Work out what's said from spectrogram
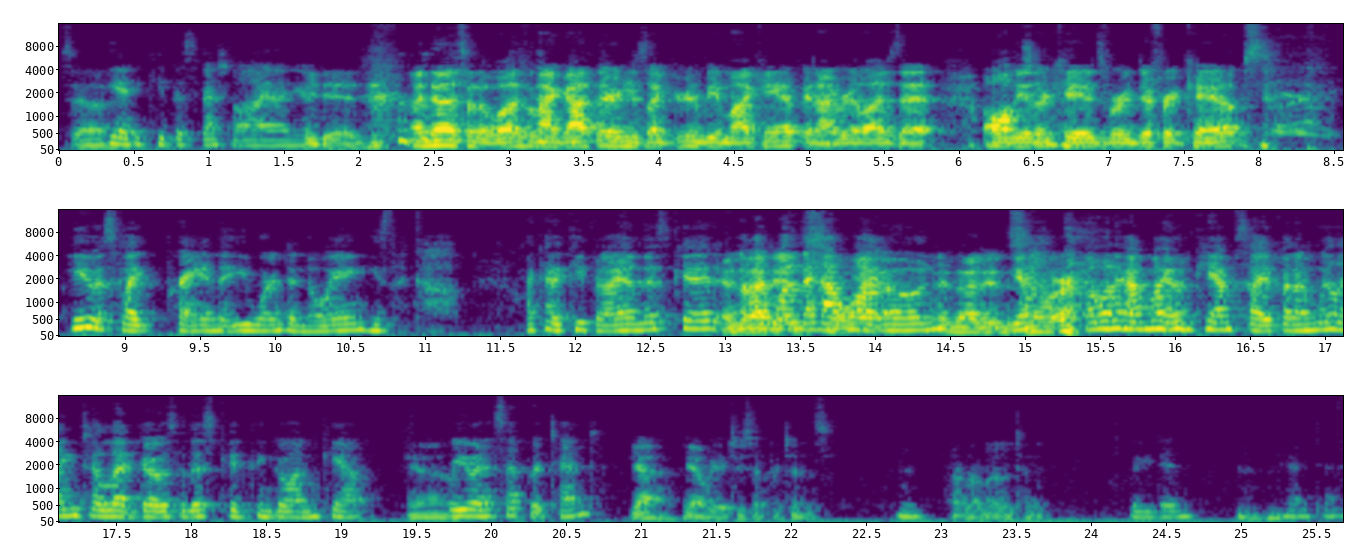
So He had to keep a special eye on you. he did. I know that's what it was when I got there. He's like, "You're gonna be in my camp," and I realized that all the other him. kids were in different camps. He was like praying that you weren't annoying. He's like, oh, I gotta keep an eye on this kid, and, then I, didn't wanted to have snore. my own. And then I didn't yeah, snore. I want to have my own campsite, but I'm willing to let go so this kid can go on camp. Yeah. Were you in a separate tent? Yeah. Yeah. We had two separate tents. Hmm. I brought my own tent. Oh, you did. hmm You had a tent.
